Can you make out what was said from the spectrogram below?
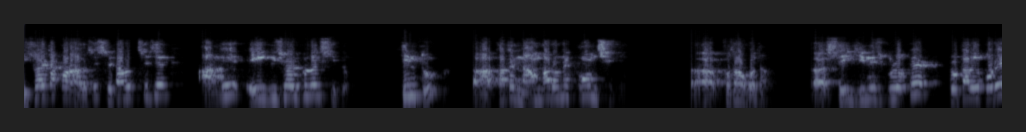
বিষয়টা করা হয়েছে, সেটা হচ্ছে যে আগে এই বিষয়গুলোই ছিল, কিন্তু তাতে নাম্বার অনেক কম ছিল। কোথাও কোথাও। সেই জিনিসগুলোকে টোটাল করে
